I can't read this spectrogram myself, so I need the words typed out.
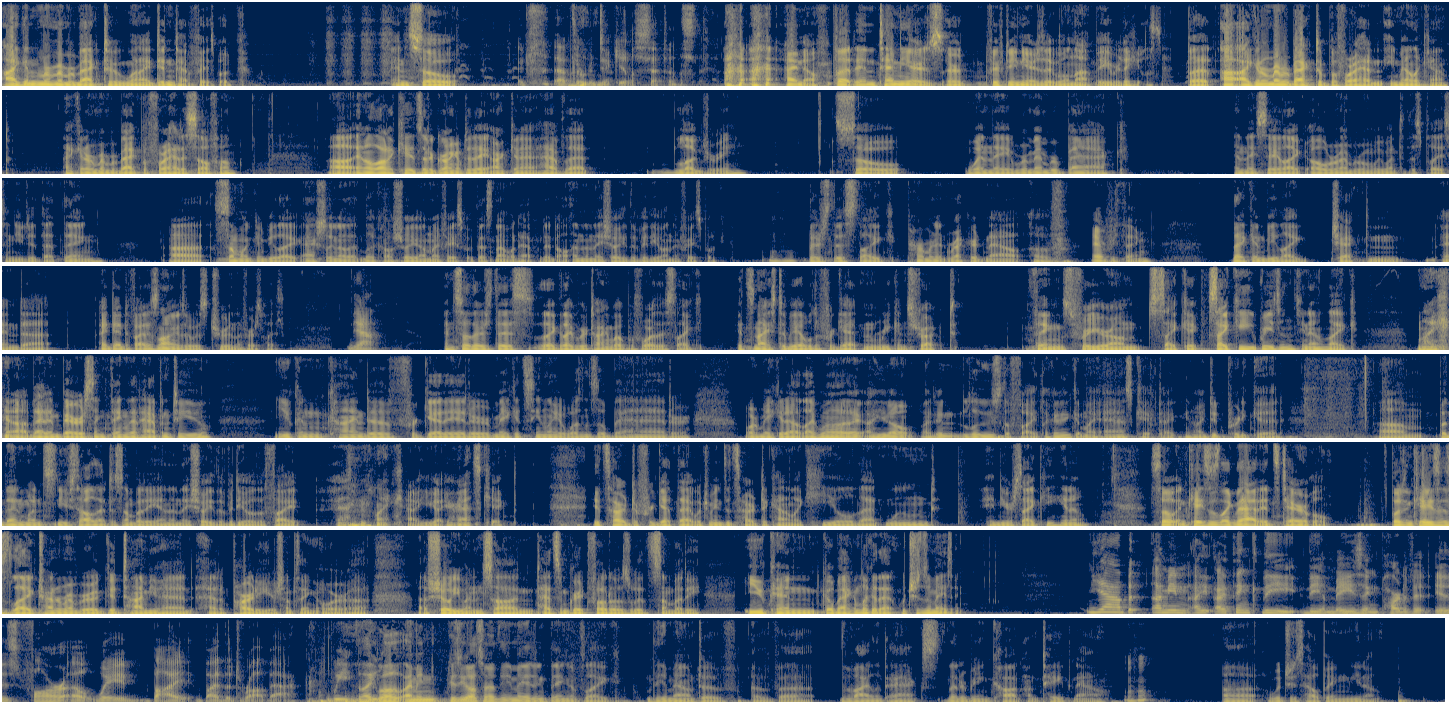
I can remember back to when I didn't have Facebook. And so. That's a ridiculous sentence. I know, but in 10 years or 15 years, it will not be ridiculous. But I, I can remember back to before I had an email account. I can remember back before I had a cell phone. Uh, and a lot of kids that are growing up today aren't going to have that luxury. So when they remember back and they say like, "Oh, remember when we went to this place and you did that thing?" Uh, someone can be like, "Actually, no. That look, I'll show you on my Facebook. That's not what happened at all." And then they show you the video on their Facebook. Mm-hmm. There's this like permanent record now of everything that can be like checked and and uh, identified as long as it was true in the first place. Yeah. And so there's this like like we were talking about before this like it's nice to be able to forget and reconstruct things for your own psychic psyche reasons. You know, like like uh, that embarrassing thing that happened to you. You can kind of forget it or make it seem like it wasn't so bad, or or make it out like, well, I, I, you know, I didn't lose the fight. Like I didn't get my ass kicked. I, you know, I did pretty good. Um, but then when you tell that to somebody and then they show you the video of the fight and like how you got your ass kicked, it's hard to forget that, which means it's hard to kind of like heal that wound in your psyche, you know? So in cases like that, it's terrible. But in cases like trying to remember a good time you had at a party or something, or a, a show you went and saw and had some great photos with somebody, you can go back and look at that, which is amazing. Yeah, but I mean, I, I think the the amazing part of it is far outweighed by by the drawback. We like, we, well, I mean, because you also have the amazing thing of like the amount of of uh, violent acts that are being caught on tape now, mm-hmm. uh, which is helping you know,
